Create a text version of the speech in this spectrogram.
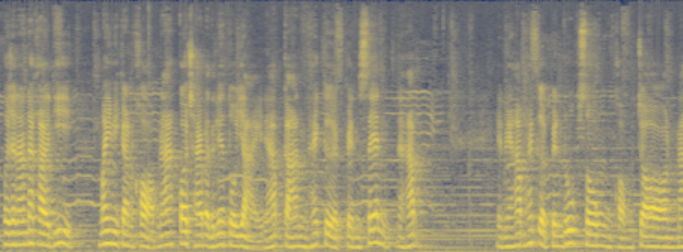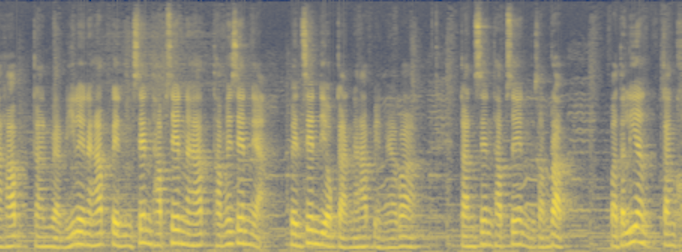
เพราะฉะนั้นถ้าใครที่ไม่มีการขอบนะ ก็ใช้แบตเตอรี่ตัวใหญ่นะครับกันให้เกิดเป็นเส้นนะครับ ห็นไหมครับให้เกิดเป็นรูปทรงของจอนะครับ การแบบนี้เลยนะครับเป็นเส้นทับเส้นนะครับทำให้เส้นเนี่ยเป็นเส้นเดียวกันนะครับ เห็นไหมครับว่า การเส้นทับเส้นสำหรับปัตเตอร์เลียนการข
